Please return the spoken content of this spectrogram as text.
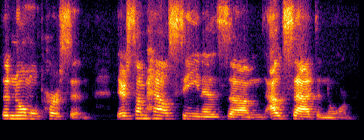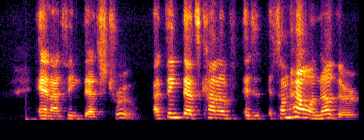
the normal person. They're somehow seen as um, outside the norm, and I think that's true. I think that's kind of somehow another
